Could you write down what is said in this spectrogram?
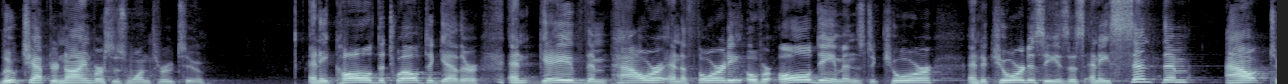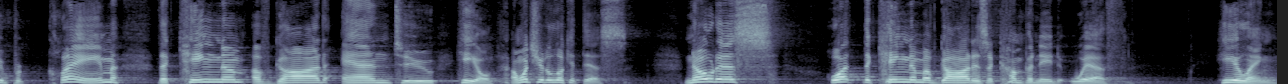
Luke chapter 9, verses 1 through 2. And he called the twelve together and gave them power and authority over all demons to cure and to cure diseases. And he sent them out to proclaim the kingdom of God and to heal. I want you to look at this. Notice what the kingdom of God is accompanied with healing,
